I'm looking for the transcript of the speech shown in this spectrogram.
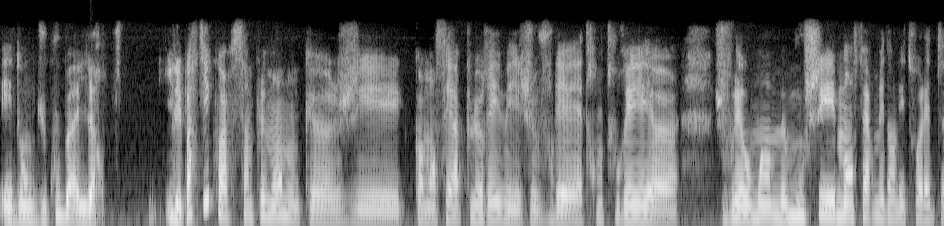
et donc du coup bah il est il est parti quoi simplement. Donc euh, j'ai commencé à pleurer mais je voulais être entourée euh, je voulais au moins me moucher m'enfermer dans les toilettes.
